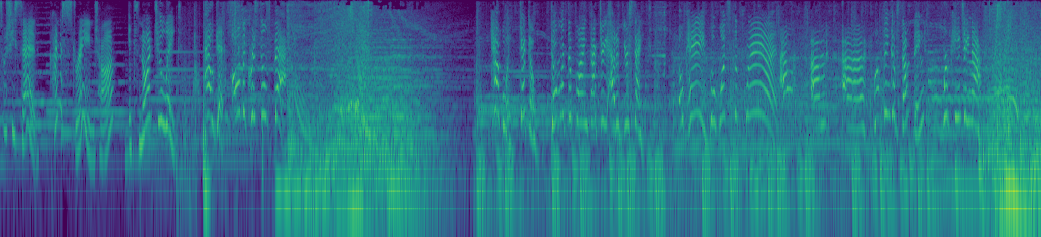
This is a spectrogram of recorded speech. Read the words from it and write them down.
that's what she said. Kind of strange, huh? It's not too late. I'll get all the crystals back. Catboy, Gekko, don't let the flying factory out of your sight. Okay, but what's the plan? I'll, um, uh, we'll think of something. We're PJ Masks.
